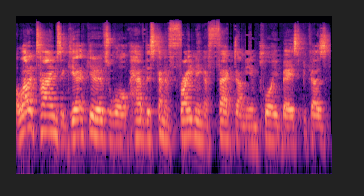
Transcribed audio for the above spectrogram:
A lot of times, executives will have this kind of frightening effect on the employee base because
